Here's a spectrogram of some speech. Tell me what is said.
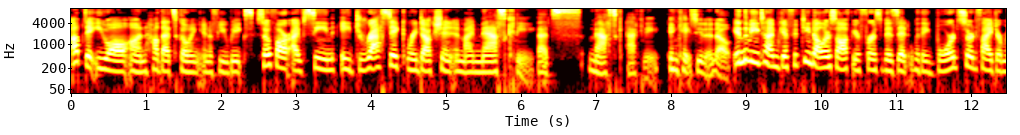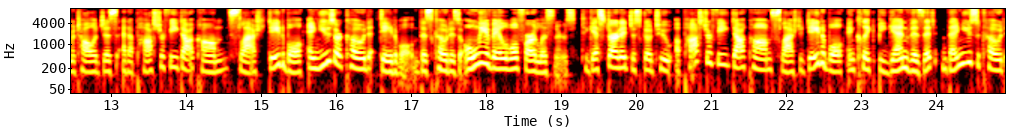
update you all on how that's going in a few weeks. So far, I've seen a drastic reduction in my maskne. That's mask acne, in case you didn't know. In the meantime, get $15 off your first visit with a board certified dermatologist at apostrophe.com slash dateable and use our code dateable. This code is only available for our listeners. To get started, just go to apostrophe.com slash dateable and click begin visit, then use the code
